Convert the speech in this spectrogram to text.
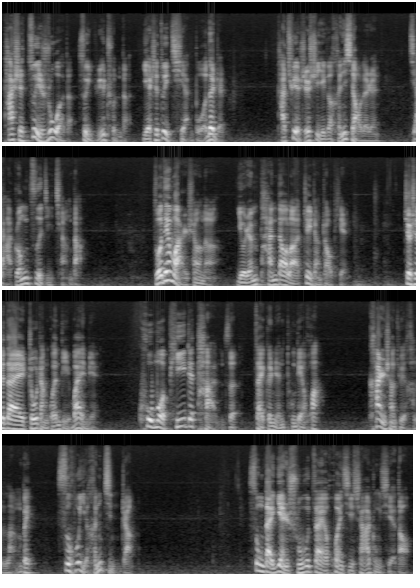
他是最弱的、最愚蠢的，也是最浅薄的人。他确实是一个很小的人，假装自己强大。”昨天晚上呢，有人拍到了这张照片。这是在州长官邸外面，库莫披着毯子在跟人通电话，看上去很狼狈，似乎也很紧张。宋代晏殊在《浣溪沙》中写道：“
